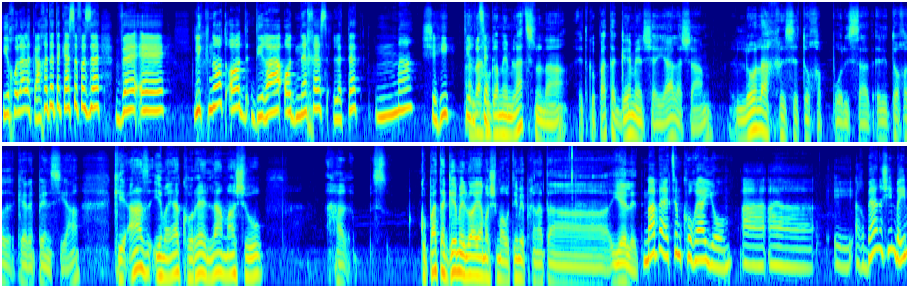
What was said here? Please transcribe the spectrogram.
היא יכולה לקחת את הכסף הזה ולקנות עוד דירה, עוד נכס, לתת מה שהיא תרצה. אנחנו גם המלצנו לה את קופת הגמל שהיה לה שם, לא להכניס לתוך הפוליסה, לתוך קרן פנסיה, כי אז אם היה קורה לה משהו, קופת הגמל לא היה משמעותי מבחינת הילד. מה בעצם קורה היום? הרבה אנשים באים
